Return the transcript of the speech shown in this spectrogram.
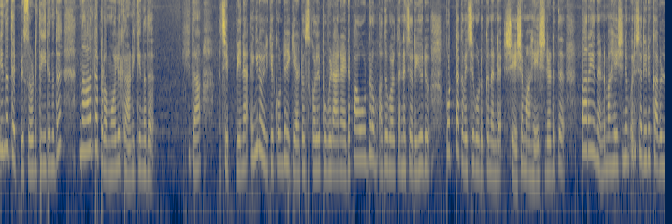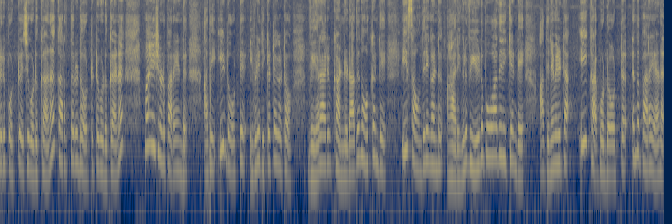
ഇന്നത്തെ എപ്പിസോഡ് തീരുന്നത്. നാളത്തെ പ്രൊമോയിൽ കാണിക്കുന്നത്. ഇതാ ചിപ്പിനെ ഇങ്ങനെ ഒരുക്കിക്കൊണ്ടിരിക്കുക കേട്ടോ സ്കൂളിൽ പൂവിടാനായിട്ട്. പൗഡറും അതുപോലെ തന്നെ ചെറിയൊരു പൊട്ടൊക്കെ വെച്ച് കൊടുക്കുന്നുണ്ട്. ശേഷം മഹേഷിന്റെ അടുത്ത് പറയുന്നുണ്ട്. മഹേഷിനും ഒരു ചെറിയൊരു കവിളിലൊരു പൊട്ട് വെച്ച് കൊടുക്കുകയാണ് കറുത്തൊരു ഡോട്ട് ഇട്ട് കൊടുക്കുകയാണ് മഹേഷിനോട് പറയുന്നുണ്ട്. അതെ ഈ ഡോട്ട് ഇവിടെ ഇരിക്കട്ടെ കേട്ടോ. വേറെ ആരും കണ്ണിടാതെ നോക്കണ്ടേ. ഈ സൗന്ദര്യം കണ്ട് ആരെങ്കിലും വീണ് പോവാതിരിക്കണ്ടേ. അതിന് വേണ്ടിയിട്ടാണ് ഈ ഡോട്ട് എന്ന് പറയാണ്.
